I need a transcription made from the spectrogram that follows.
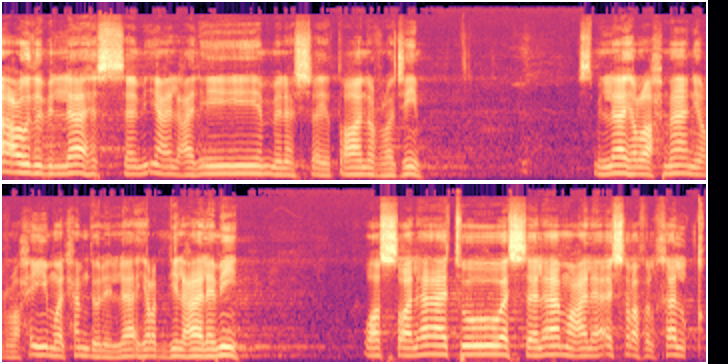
أعوذ بالله السميع العليم من الشيطان الرجيم. بسم الله الرحمن الرحيم والحمد لله رب العالمين والصلاة والسلام على أشرف الخلق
